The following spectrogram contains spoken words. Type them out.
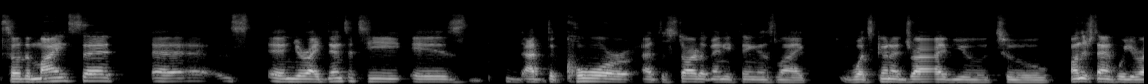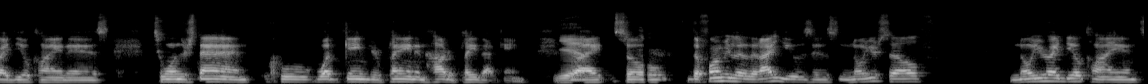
so the mindset uh, and your identity is at the core, at the start of anything, is like what's going to drive you to understand who your ideal client is to understand who what game you're playing and how to play that game yeah right so the formula that i use is know yourself know your ideal client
